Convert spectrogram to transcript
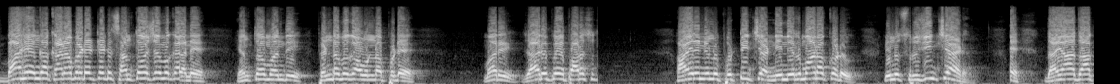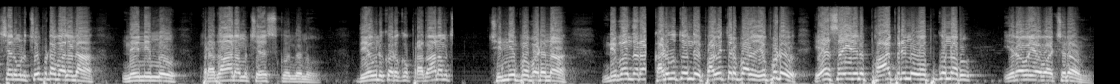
బాహ్యంగా కనబడేటువంటి సంతోషముగానే ఎంతోమంది పిండముగా ఉన్నప్పుడే మరి జారిపోయే పరసు ఆయన నిన్ను పుట్టించాడు నీ నిర్మాణకుడు నిన్ను సృజించాడు. దయాదాక్షణములు చూపడం వలన నేను నిన్ను ప్రదానం చేసుకుందును. దేవుని కొరకు ప్రదానం చిన్నింపబడిన నిబంధన కడుగుతుంది. పవిత్ర పదం. ఎప్పుడు? ఏసైని పాపిని ఒప్పుకున్నావు ఇరవై వచనం.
